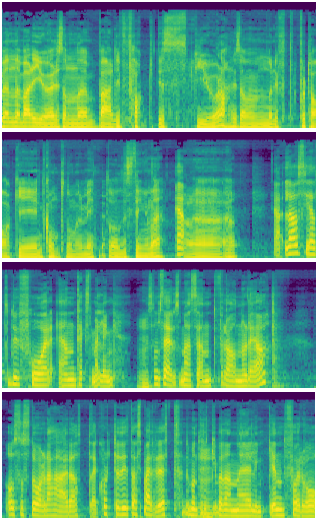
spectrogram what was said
men hva er det de gjør, sånn, hva er det de faktisk gjør, da? Liksom, når de får tak i kontonummeret mitt og disse tingene? Ja. Det, ja. Ja, la oss si at du får en tekstmelding som ser ut som er sendt fra Nordea. Og så står det her at eh, kortet ditt er sperret. Du må trykke på denne linken for å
